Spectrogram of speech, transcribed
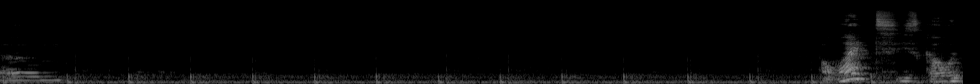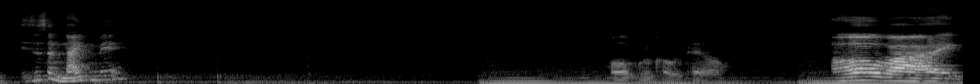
Um. What is going? Is this a nightmare? Holbrook Hotel. Oh my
